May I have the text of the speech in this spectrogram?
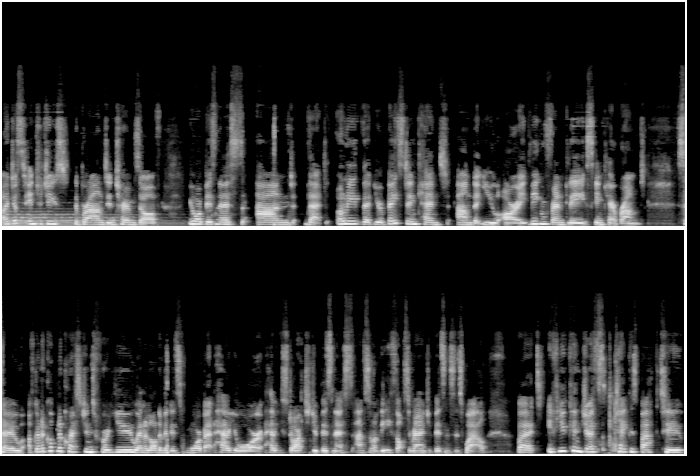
I just introduced the brand in terms of your business and that only that you're based in Kent and that you are a vegan friendly skincare brand. So I've got a couple of questions for you and a lot of it is more about how your how you started your business and some of the ethos around your business as well. But if you can just take us back to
